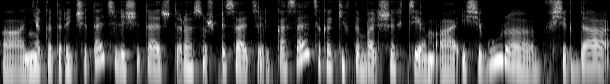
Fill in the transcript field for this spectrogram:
а, некоторые читатели считают, что раз уж писатель касается каких-то больших тем, а Исигура всегда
